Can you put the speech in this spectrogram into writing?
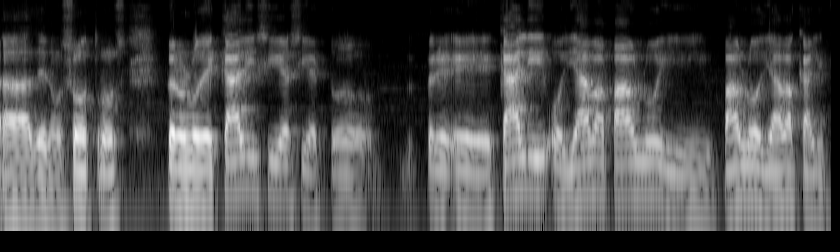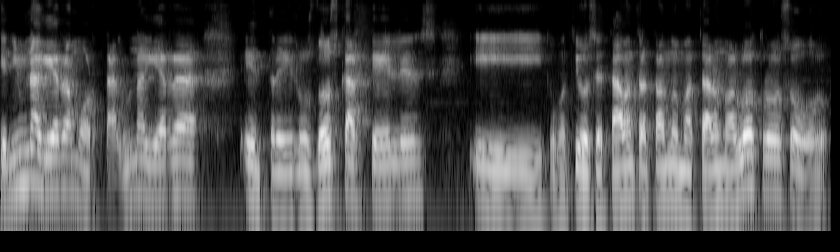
ah, de nosotros. Pero lo de Cali sí es cierto. Eh, Cali odiaba a Pablo y Pablo odiaba a Cali. Tenía una guerra mortal, una guerra entre los dos carteles y como te digo, se estaban tratando de matar uno al otro, o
